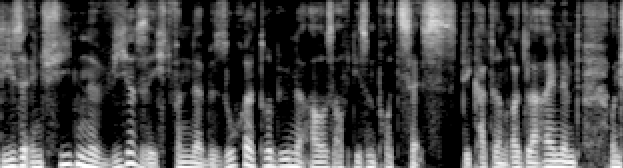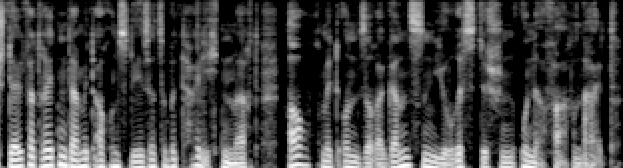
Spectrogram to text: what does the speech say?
Diese entschiedene Wir-Sicht von der Besuchertribüne aus auf diesen Prozess, die Katrin Röggler einnimmt und stellvertretend damit auch uns Leser zu Beteiligten macht, auch mit unserer ganzen juristischen Unerfahrenheit.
